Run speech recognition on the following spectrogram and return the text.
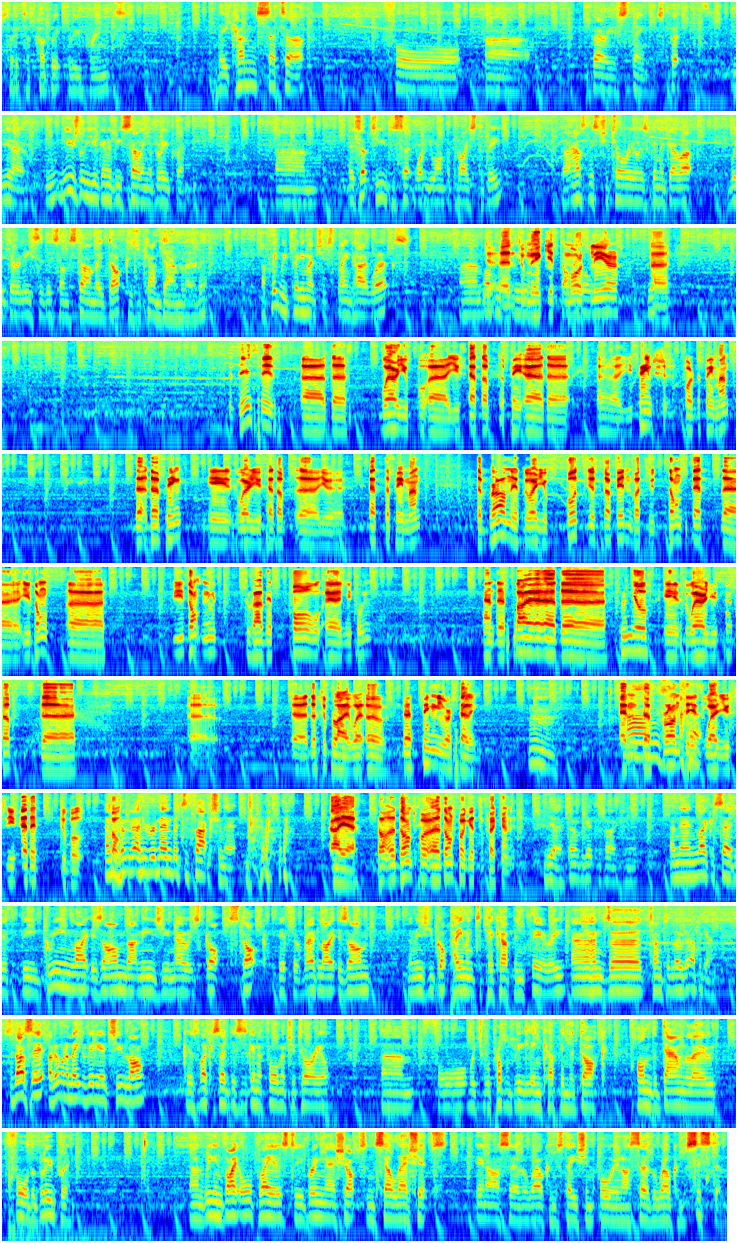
So it's a public blueprint. They come set up for uh, various things, but you know, usually you're going to be selling a blueprint. Um, it's up to you to set what you want the price to be. But as this tutorial is going to go up with the release of this on StarMade Dock, because you can download it, I think we pretty much explained how it works. Um, Yeah, and to make it more clear, Yeah. uh, this is uh, the where you uh, you set up the pay uh, the uh, you change for the payment. The the pink is where you set up uh, you set the payment. The brown is where you put your stuff in, but you don't set the you don't uh, you don't need to have it full anything. And the uh, the steel is where you set up the uh, uh, the supply, where, uh, the thing you're selling, Hmm. and, the front is where you you set it to both. And, Oh. rem- and remember to faction it. Ah yeah, don't uh, don't for, uh, don't forget to faction it. Yeah, don't forget to faction it. And then, like I said, if the green light is on, that means you know it's got stock. If the red light is on, that means you've got payment to pick up in theory, and uh, time to load it up again. So that's it. I don't want to make the video too long, because like I said, this is going to form a tutorial, um, for which will probably link up in the doc on the download for the blueprint. And we invite all players to bring their shops and sell their ships in our server welcome station or in our server welcome system,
